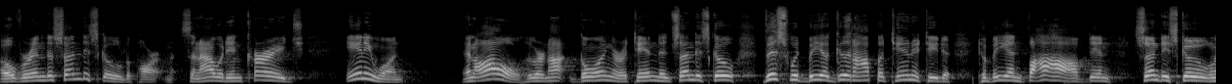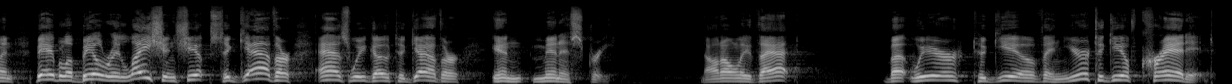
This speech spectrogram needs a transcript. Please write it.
over in the Sunday school departments. And I would encourage anyone and all who are not going or attending Sunday school, this would be a good opportunity to, to be involved in Sunday school and be able to build relationships together as we go together in ministry. Not only that, but we're to give, and you're to give credit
